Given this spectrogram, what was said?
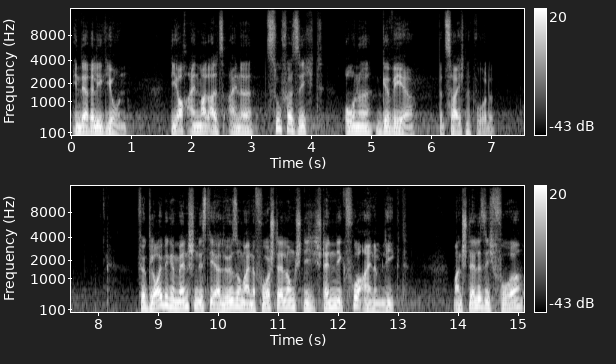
in der Religion, die auch einmal als eine Zuversicht ohne Gewehr bezeichnet wurde. Für gläubige Menschen ist die Erlösung eine Vorstellung, die ständig vor einem liegt. Man stelle sich vor,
